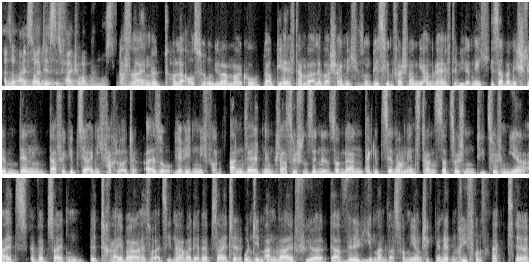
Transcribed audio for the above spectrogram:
Also als sollte ist das falsche Wort, man muss. Das war eine tolle Ausführung, lieber Marco. Ich glaube, die Hälfte haben wir alle wahrscheinlich so ein bisschen verstanden, die andere Hälfte wieder nicht. Ist aber nicht schlimm, denn dafür gibt's ja eigentlich Fachleute. Also wir reden nicht von Anwälten im klassischen Sinne, sondern da gibt's ja noch eine Instanz dazwischen, die zwischen mir als Webseitenbetreiber, also als Inhaber der Webseite und dem Anwalt für, da will jemand was von mir und schickt mir einen netten Brief und sagt, äh,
